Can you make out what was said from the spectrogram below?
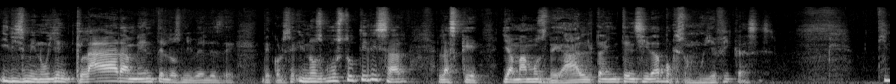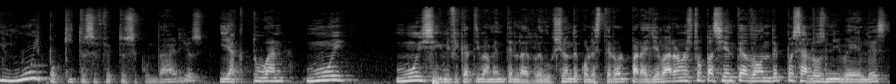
y disminuyen claramente los niveles de, colesterol. Y nos gusta utilizar las que llamamos de alta intensidad porque son muy eficaces. Tienen muy poquitos efectos secundarios y actúan muy muy significativamente en la reducción de colesterol para llevar a nuestro paciente a dónde? Pues a los niveles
